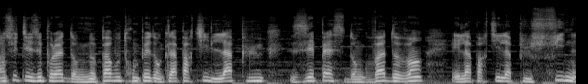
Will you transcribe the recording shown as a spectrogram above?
Ensuite les épaulettes, donc ne pas vous tromper, donc la partie la plus épaisse donc va devant et la partie la plus fine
